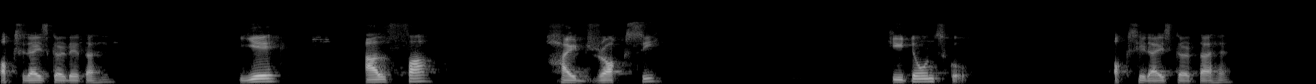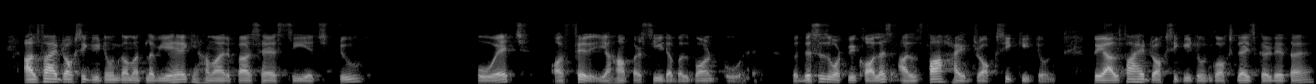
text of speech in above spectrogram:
ऑक्सीडाइज कर देता है। ये अल्फ़ा हाइड्रोक्सी कीटोन्स को ऑक्सीडाइज करता है। अल्फ़ा हाइड्रोक्सी कीटोन का मतलब यह है कि हमारे पास है C H two O H और फिर यहाँ पर सी डबल बॉन्ड ओ है। तो this is what we call as alpha hydroxy ketone तो ये अल्फ़ा हाइड्रोक्सी कीटोन को ऑक्सीडाइज कर देता है।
